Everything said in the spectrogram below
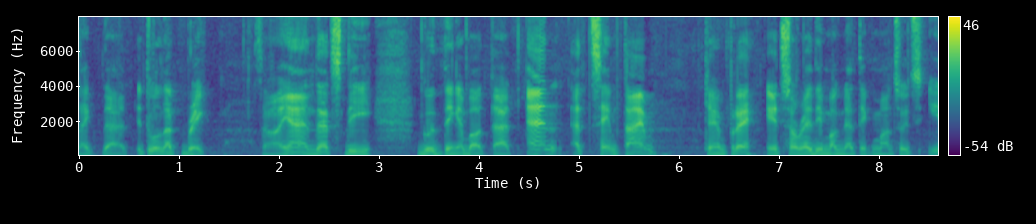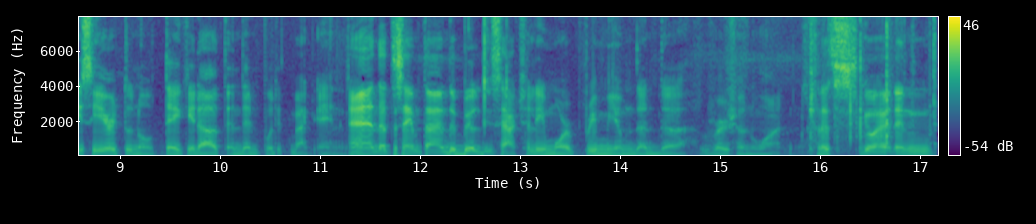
like that. It will not break. So ayan, that's the good thing about that. And at the same time, Siyempre, it's already magnetic mount, so it's easier to know, take it out and then put it back in. And at the same time, the build is actually more premium than the version 1. Let's go ahead and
